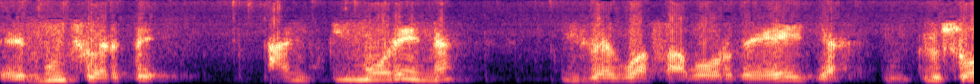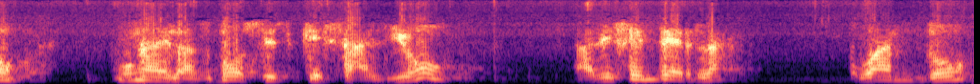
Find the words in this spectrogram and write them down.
eh, muy fuerte anti-morena y luego a favor de ella. Incluso una de las voces que salió a defenderla cuando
